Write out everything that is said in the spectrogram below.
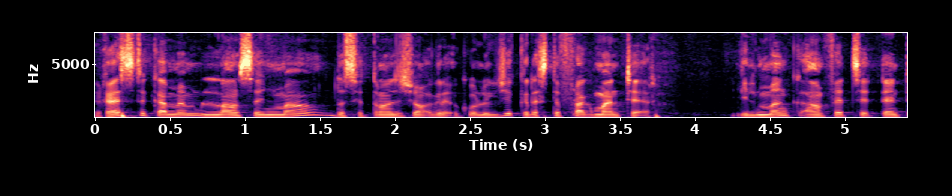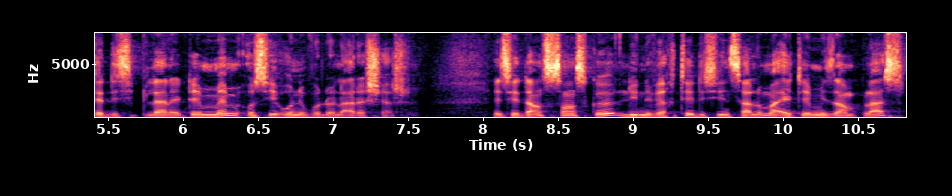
reste quand même l'enseignement de cette transition agroécologique reste fragmentaire. Il manque en fait cette interdisciplinarité, même aussi au niveau de la recherche. Et c'est dans ce sens que l'université du Sine Salom a été mise en place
